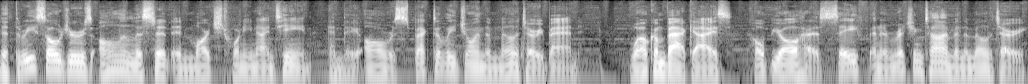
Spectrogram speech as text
The three soldiers all enlisted in March 2019, and they all respectively joined the military band. Welcome back, guys. Hope you all had a safe and enriching time in the military.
